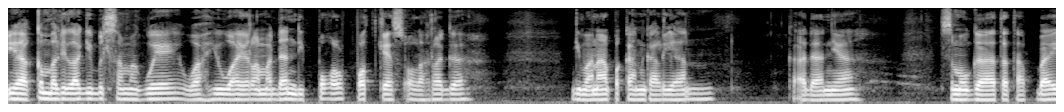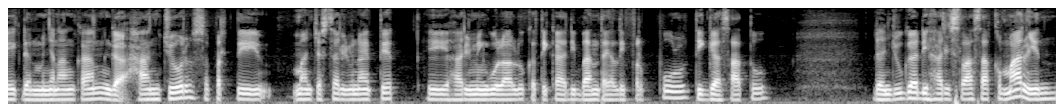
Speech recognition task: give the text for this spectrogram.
Ya, kembali lagi bersama gue Wahyu Wahyu Ramadan di Pol Podcast Olahraga. Gimana pekan kalian? Keadaannya semoga tetap baik dan menyenangkan, nggak hancur seperti Manchester United di hari Minggu lalu ketika dibantai Liverpool 3-1. Dan juga di hari Selasa kemarin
